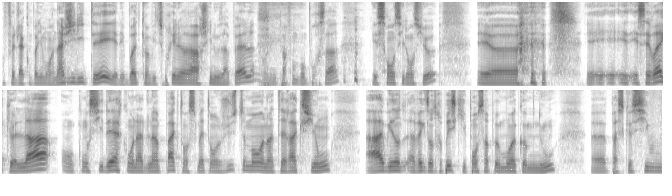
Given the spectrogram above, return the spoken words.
On fait de l'accompagnement en agilité. Il y a des boîtes qui ont envie de supprimer leur hiérarchie, nous appellent. On est hyper bon pour ça et sont silencieux. Euh, et, et, et c'est vrai que là, on considère qu'on a de l'impact en se mettant justement en interaction avec des entreprises qui pensent un peu moins comme nous. Euh, parce que si vous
